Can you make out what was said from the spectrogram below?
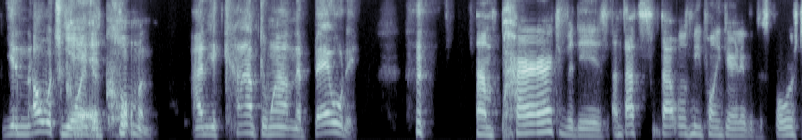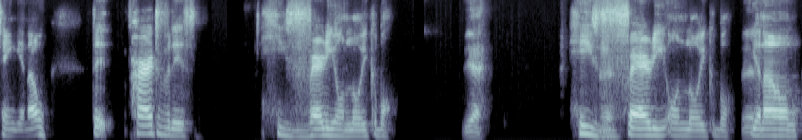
you know it's yeah, kind of coming and you can't do anything about it. and part of it is, and that's that was my point earlier with the Spurs thing, you know, that part of it is he's very unlikable. Yeah. He's yeah. very unlikable. Yeah. You know,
